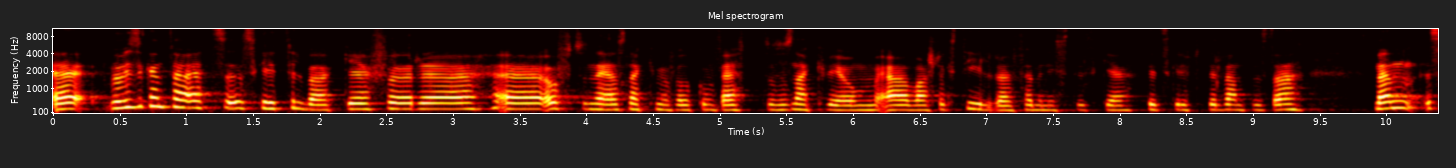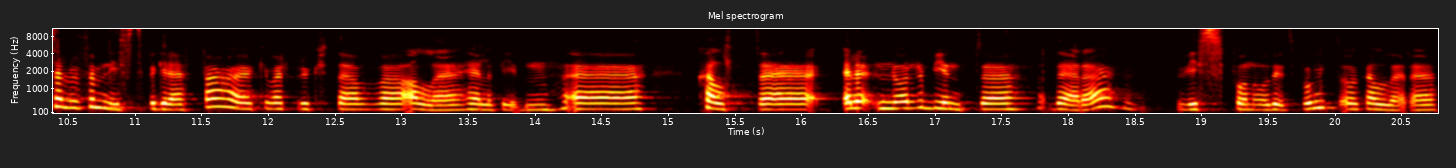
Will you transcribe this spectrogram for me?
men hvis vi kan ta et eh, skritt tilbake, for eh, eh, ofte når jeg snakker med folk om fett, så snakker vi om ja, hva slags tidligere feministiske tidsskrifter fantes det. Men selve feministbegrepet har jo ikke vært brukt av eh, alle hele tiden. Eh, kalte Eller når begynte dere, hvis på noe tidspunkt, å kalle dere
